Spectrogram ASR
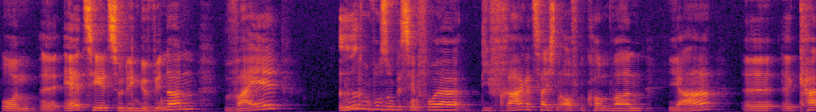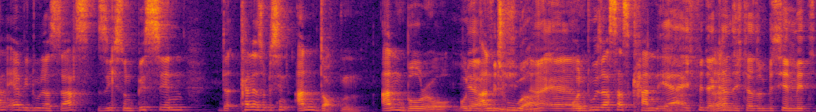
Und äh, er zählt zu den Gewinnern, weil irgendwo so ein bisschen vorher die Fragezeichen aufgekommen waren, ja, äh, kann er, wie du das sagst, sich so ein bisschen, kann er so ein bisschen andocken, an Burrow und Ja, an find ich, Tour. ne? Er- und du sagst, das kann er. Ja, ich finde, er ne? kann sich da so ein bisschen mit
